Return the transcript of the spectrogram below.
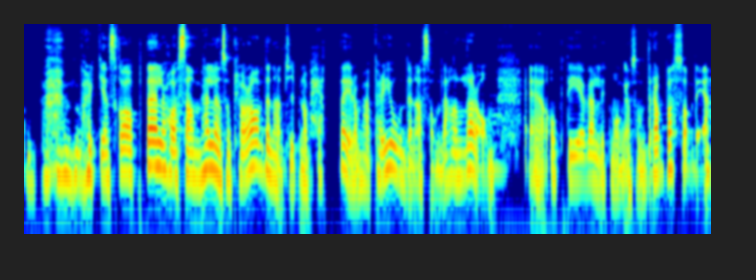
varken skapta eller har samhällen som klarar av den här typen av hetta i de här perioderna som det handlar om. Eh, och det är väldigt många som drabbas av det.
